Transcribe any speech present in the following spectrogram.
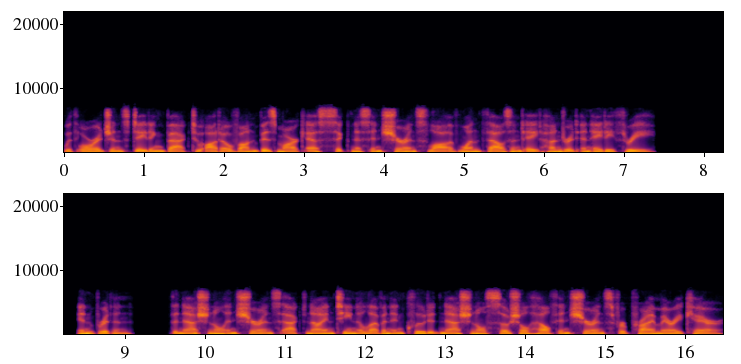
with origins dating back to Otto von Bismarck's sickness insurance law of 1883. In Britain, the National Insurance Act 1911 included national social health insurance for primary care,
